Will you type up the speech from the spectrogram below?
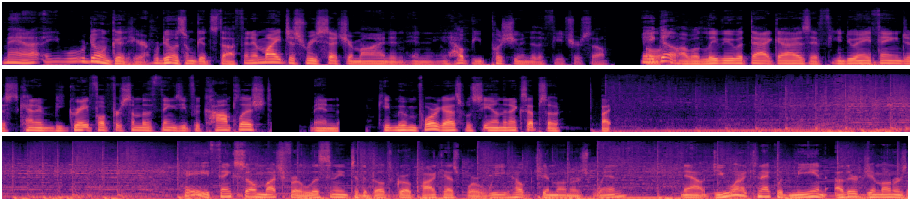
man I, we're doing good here we're doing some good stuff and it might just reset your mind and, and help you push you into the future so There you I'll- go. I would leave you with that, guys. If you can do anything, just kind of be grateful for some of the things you've accomplished and keep moving forward, guys. We'll see you on the next episode. Bye. Hey, thanks so much for listening to the Built to Grow podcast where we help gym owners win. Now, do you want to connect with me and other gym owners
